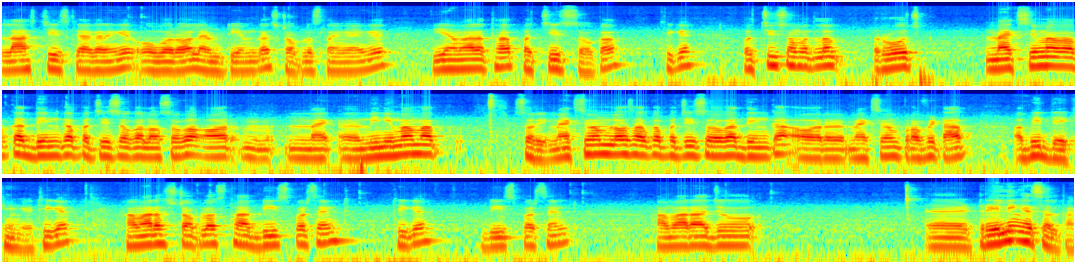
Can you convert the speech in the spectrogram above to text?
लास्ट चीज़ क्या करेंगे? ओवरऑल एमटीएम का स्टॉप लॉस लगाएँगे। ये हमारा था 2500 का। ठीक है? 2500 मतलब रोज़ मैक्सिमम आपका दिन का 2500 का लॉस होगा और मिनिमम आप सॉरी मैक्सिमम लॉस आपका पच्चीस होगा दिन का और मैक्सिमम प्रॉफिट आप अभी देखेंगे, ठीक है? हमारा स्टॉप लॉस था बीस परसेंट, ठीक है? बीस परसेंट। हमारा जो ट्रेलिंग एसएल था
